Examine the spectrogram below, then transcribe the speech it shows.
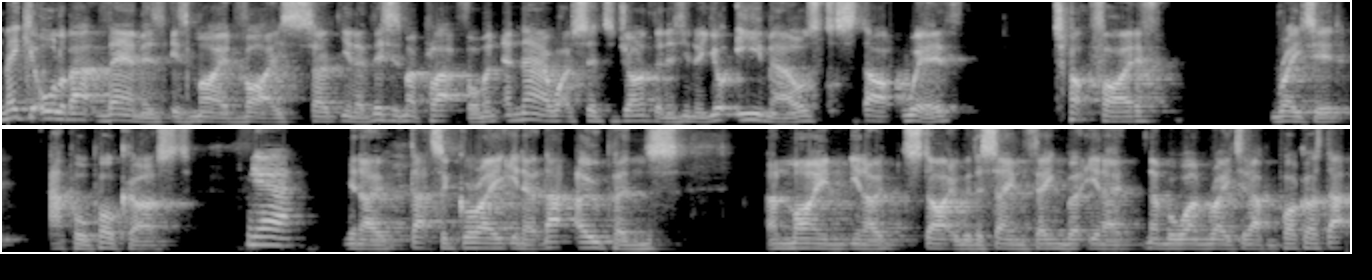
make it all about them is is my advice. So you know, this is my platform, and, and now what I've said to Jonathan is, you know, your emails start with top five rated Apple podcast. Yeah. You know, that's a great. You know, that opens and mine, you know, started with the same thing, but you know, number one rated Apple podcast. That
